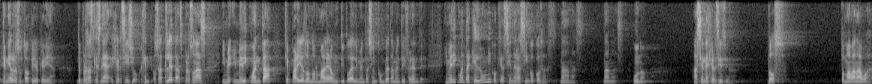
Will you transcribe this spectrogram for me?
tenía el resultado que yo quería. De personas que hacían ejercicio, o sea, atletas, personas, y me, di cuenta que para ellos lo normal era un tipo de alimentación completamente diferente. Y me di cuenta que lo único que hacían era cinco cosas, nada más, nada más. Uno, hacían ejercicio. Dos, tomaban agua.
